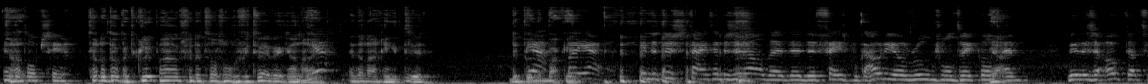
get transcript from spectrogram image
in dat opzicht. Ze hadden het ook met Clubhouse, dat was ongeveer twee weken aan. Ja. En daarna ging het eh, de Ja, prullenbak in. maar ja, in de tussentijd hebben ze wel de, de, de Facebook audio rooms ontwikkeld. Ja. En willen ze ook dat,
